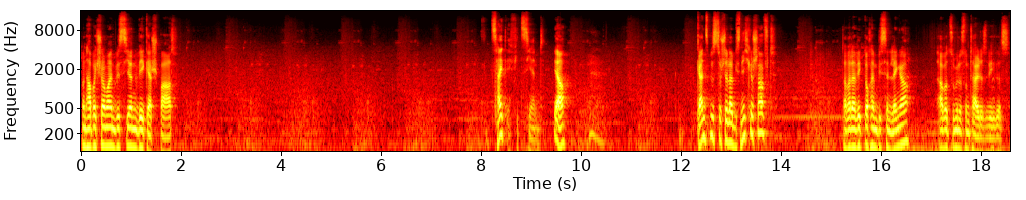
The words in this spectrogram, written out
Und habe euch schon mal ein bisschen Weg erspart. Zeiteffizient. Ja. Ganz bis zur Stelle habe ich es nicht geschafft. Da war der Weg doch ein bisschen länger. Aber zumindest ein Teil des Weges.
